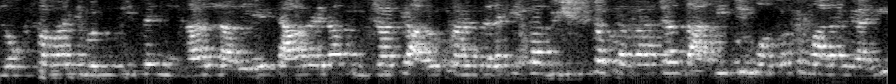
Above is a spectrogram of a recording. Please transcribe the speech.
लोकसभा निवडणुकीचे निकाल लागले त्यावेळेला तुमच्यावरती आरोप करण्यात आला की एका विशिष्ट प्रकारच्या जातीची मतं तुम्हाला मिळाली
